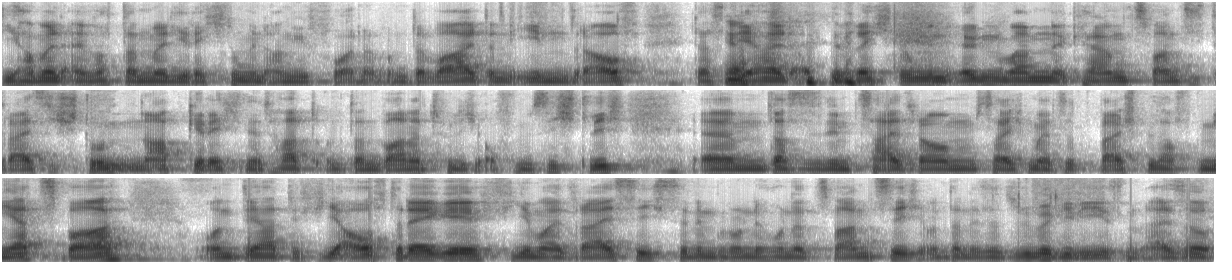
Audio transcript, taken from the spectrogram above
die haben halt einfach dann mal die Rechnungen angefordert. Und da war halt dann eben drauf, dass ja. der halt auf den Rechnungen irgendwann, keine Ahnung, 20, 30 Stunden abgerechnet hat. Und dann war natürlich offensichtlich, ähm, dass es in dem Zeitraum, sage ich mal jetzt beispielhaft März war und der hatte vier Aufträge, vier mal 30 sind im Grunde 120 und dann ist er drüber gewesen. Also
